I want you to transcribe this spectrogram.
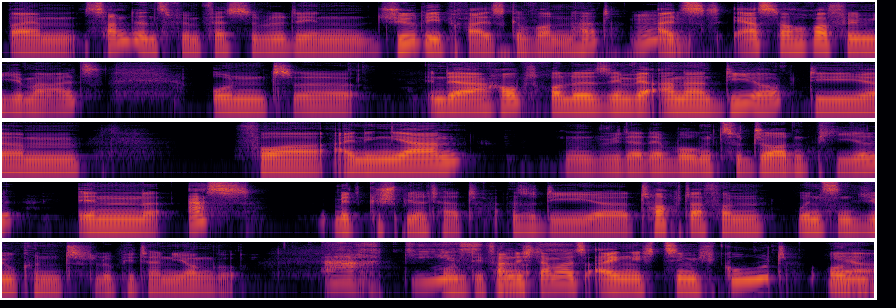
beim Sundance Film Festival den Jurypreis gewonnen hat, Mm. als erster Horrorfilm jemals. Und äh, in der Hauptrolle sehen wir Anna Diop, die ähm, vor einigen Jahren, wieder der Bogen zu Jordan Peele, in Us mitgespielt hat. Also die äh, Tochter von Winston Duke und Lupita Nyong'o. Ach, die Und die fand ich damals eigentlich ziemlich gut. Und Ja.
